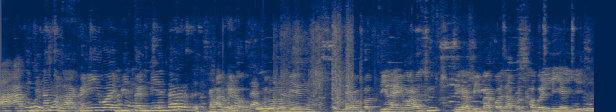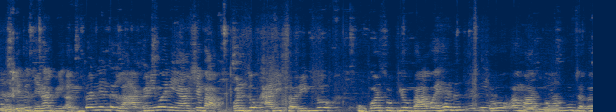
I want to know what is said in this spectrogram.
આ તો જેનામાં લાગણી હોય ભીતરની અંદર ઘાવેડો ફલાણો બેન અત્યારે ભક્તિ લાઈન વાળો છું તે બીમા પાસે આપણે ખબર લઈ આવીએ એ તો જેના અંતરની અંદર લાગણી હોય ને આવશે બાપ. પણ જો ખાલી શરીરનો ઉપર સોટીયો ભાવ હે ને તો આ મારું તો હારું શું છે. કે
